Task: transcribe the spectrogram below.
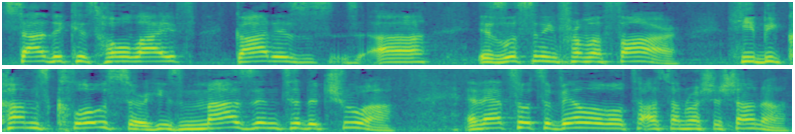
tzaddik his whole life, God is uh, is listening from afar. He becomes closer. He's mazin to the trua, and that's what's available to us on Rosh Hashanah.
